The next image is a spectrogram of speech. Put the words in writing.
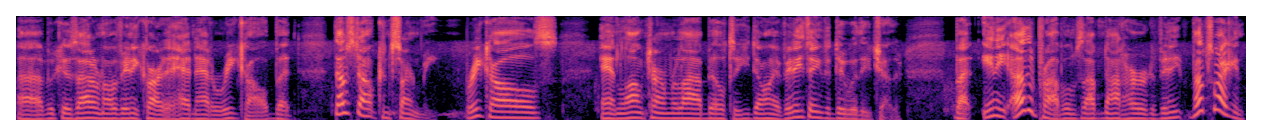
uh, because I don't know of any car that hadn't had a recall, but those don't concern me. Recalls and long term reliability don't have anything to do with each other. But any other problems, I've not heard of any. Volkswagen,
